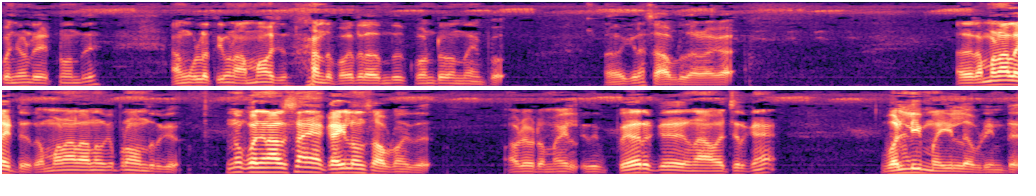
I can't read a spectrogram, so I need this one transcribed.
கொஞ்சோண்டு எடுத்துன்னு வந்து அங்கே உள்ள தீவனம் அம்மா வச்சு அந்த பக்கத்தில் இருந்து கொண்டு வந்தேன் இப்போது அதை வைக்கிறேன். சாப்பிடுது அழகாக அது ரொம்ப நாள் ஆயிட்டு. ரொம்ப நாள் ஆனதுக்கப்புறம் வந்திருக்கு. இன்னும் கொஞ்ச நாள் என் கையில் வந்து சாப்பிடும் இது. அப்படியோட மயில். இதுக்கு பேருக்கு நான் வச்சுருக்கேன். வள்ளி மயில் அப்படின்ட்டு.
